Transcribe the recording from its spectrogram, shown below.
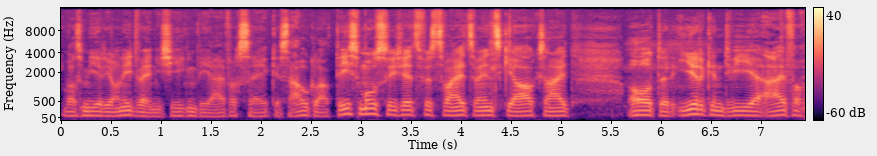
was wir ja nicht wollen, ist irgendwie einfach sagen, Sauglattismus ist jetzt für 22 Jahre gesagt oder irgendwie einfach,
